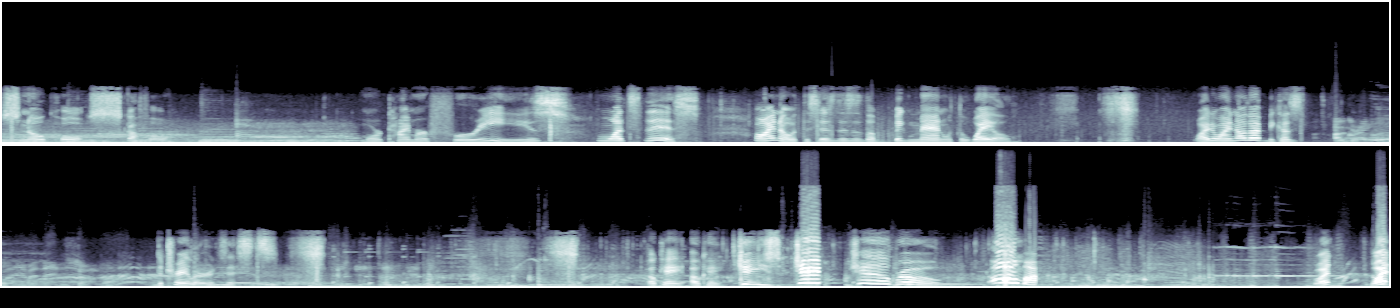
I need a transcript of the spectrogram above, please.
Snow cold scuffle. More timer freeze. What's this? Oh, I know what this is. This is the big man with the whale. Why do I know that? Because the trailer exists. Okay, okay. Jeez, jeez, chill, bro. Oh my. What? What?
